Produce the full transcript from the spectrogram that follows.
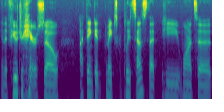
in the future here. So I think it makes complete sense that he wanted to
